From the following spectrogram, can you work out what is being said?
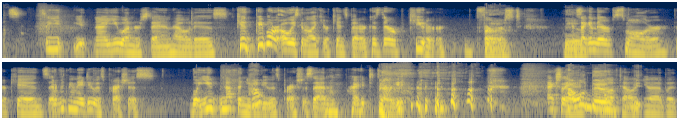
so you, you, now you understand how it is. Kid, people are always gonna like your kids better because they're cuter first. Yeah. And second, they're smaller. They're kids. Everything they do is precious. What you nothing you How- do is precious, Adam. Right to tell you. Actually, I, old I love telling you that, but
